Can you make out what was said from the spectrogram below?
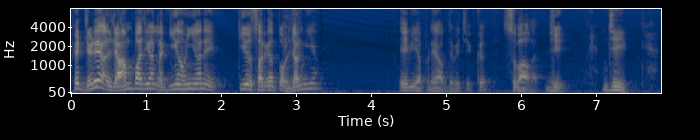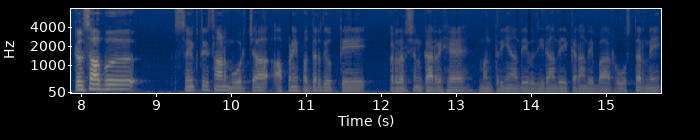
ਫਿਰ ਜਿਹੜੇ ਇਲਜ਼ਾਮਬਾਜ਼ੀਆਂ ਲੱਗੀਆਂ ਹੋਈਆਂ ਨੇ, ਕੀ ਉਹ ਸਾਰੀਆਂ ਧੁੱਲ ਜਾਣਗੀਆਂ? ਇਹ ਵੀ ਆਪਣੇ ਆਪ ਦੇ ਵਿੱਚ ਇੱਕ ਸਵਾਲ ਹੈ। ਜੀ। ਜੀ, ਢਿੱਲ ਸਾਹਿਬ, ਸੰਯੁਕਤ ਕਿਸਾਨ ਮੋਰਚਾ ਆਪਣੇ ਪੱਧਰ ਦੇ ਉੱਤੇ ਪ੍ਰਦਰਸ਼ਨ ਕਰ ਰਿਹਾ ਹੈ। ਮੰਤਰੀਆਂ ਦੇ, ਵਜ਼ੀਰਾਂ ਦੇ ਘਰਾਂ ਦੇ ਬਾਹਰ ਰੋਸ ਧਰਨੇ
